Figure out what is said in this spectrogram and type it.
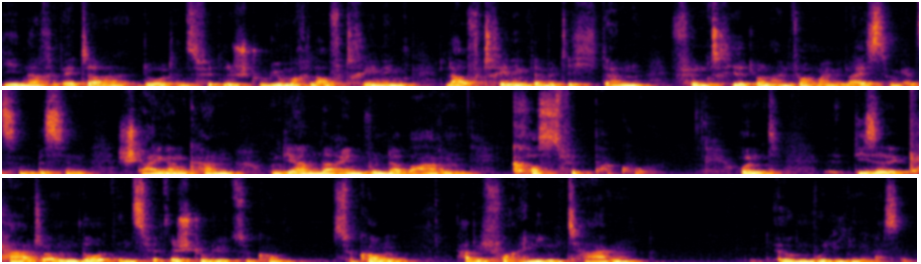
je nach Wetter dort ins Fitnessstudio, mache Lauftraining, Lauftraining, damit ich dann für einen Triathlon einfach meine Leistung jetzt ein bisschen steigern kann. Und die haben da einen wunderbaren CrossFit-Parcours. Und diese Karte, um dort ins Fitnessstudio zu kommen, zu kommen, habe ich vor einigen Tagen irgendwo liegen lassen.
